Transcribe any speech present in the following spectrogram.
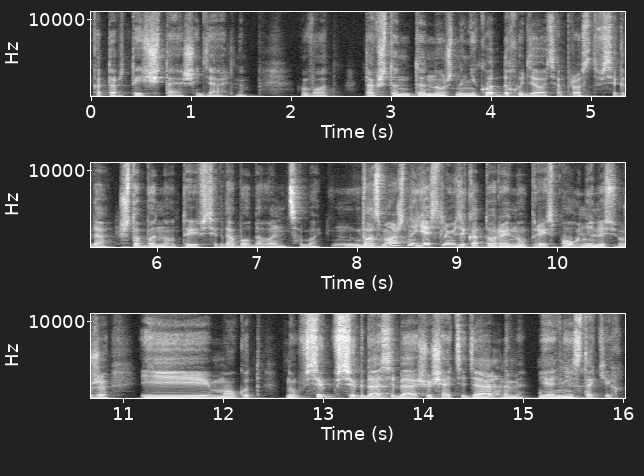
которое ты считаешь идеальным. Вот. Так что это нужно не к отдыху делать, а просто всегда, чтобы, ну, ты всегда был доволен собой. Возможно, есть люди, которые, ну, преисполнились уже и могут, ну, вс- всегда себя ощущать идеальными. Я не из таких.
